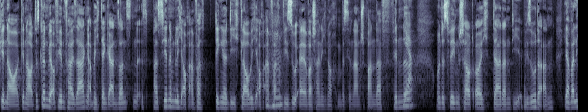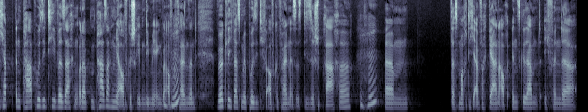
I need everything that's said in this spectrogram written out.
Genau, genau. Das können wir auf jeden Fall sagen, aber ich denke ansonsten, es passieren nämlich auch einfach Dinge, die ich glaube ich auch einfach visuell wahrscheinlich noch ein bisschen dann spannender finde. Ja. Und deswegen schaut euch da dann die Episode an. Ja, weil ich habe ein paar positive Sachen oder ein paar Sachen mir aufgeschrieben, die mir irgendwie aufgefallen sind. Wirklich, was mir positiv aufgefallen ist, ist diese Sprache. Ähm, das mochte ich einfach gerne auch insgesamt. Ich finde,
